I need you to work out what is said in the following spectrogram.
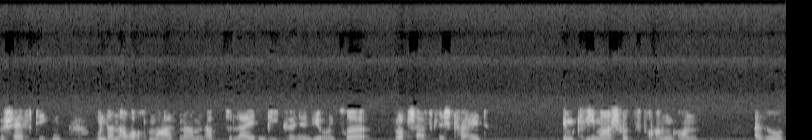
beschäftigen und dann aber auch Maßnahmen abzuleiten, wie können wir unsere Wirtschaftlichkeit im Klimaschutz verankern. Also,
